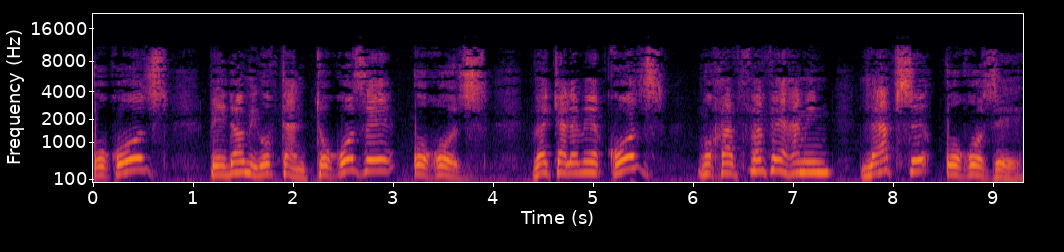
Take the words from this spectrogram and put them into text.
اغز به اینا می‌گفتن تقز اغز و کلمه قز مخفف همین لفظ اغزه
